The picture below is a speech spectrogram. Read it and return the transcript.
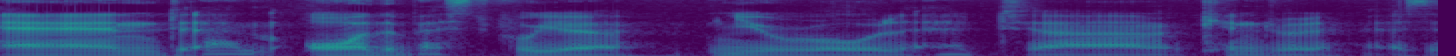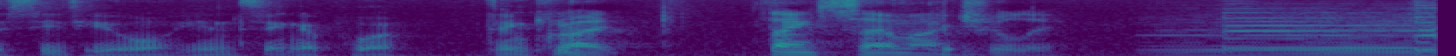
and um, all the best for your new role at uh, Kyndryl as a CTO here in Singapore. Thank you. Great. Thanks so much, Uli.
